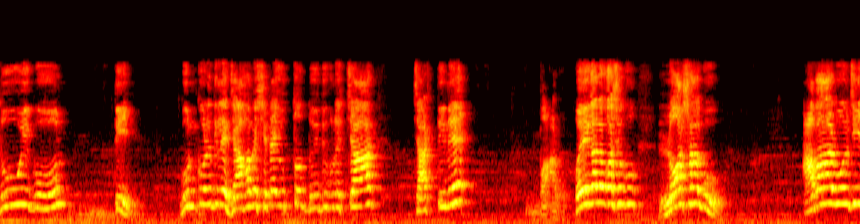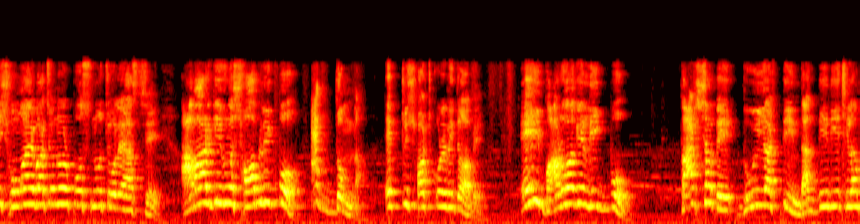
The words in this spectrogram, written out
দুই গুণ তিন। গুণ করে দিলে যা হবে সেটাই উত্তর। দুই দুগুণে চার চার তিনে বারো হয়ে গেল গসাগু লসাগু। আবার বলছি সময় বাঁচানোর প্রশ্ন চলে আসছে। আবার কি এগুলো সব লিখব? একদম না। একটু শর্ট করে নিতে হবে। এই বারো আগে লিখব। তার সাথে দুই আর তিন দাগ দিয়ে দিয়েছিলাম।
